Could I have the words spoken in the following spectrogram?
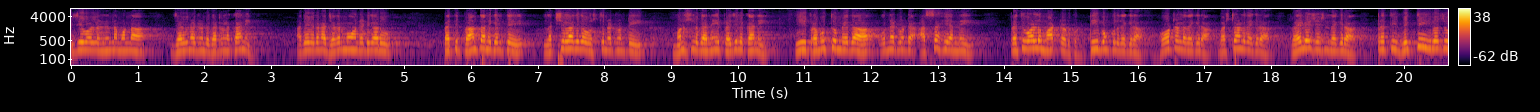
విజయవాడలో నిన్న మొన్న జరిగినటువంటి ఘటనలు కానీ అదేవిధంగా జగన్మోహన్ రెడ్డి గారు ప్రతి ప్రాంతానికి వెళ్తే లక్షలాదిగా వస్తున్నటువంటి మనుషులు కానీ ప్రజలు కానీ ఈ ప్రభుత్వం మీద ఉన్నటువంటి అసహ్యాన్ని ప్రతి వాళ్ళు మాట్లాడుకుని టీ బంకుల దగ్గర హోటళ్ళ దగ్గర బస్టాండ్ల దగ్గర రైల్వే స్టేషన్ దగ్గర ప్రతి వ్యక్తి ఈరోజు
